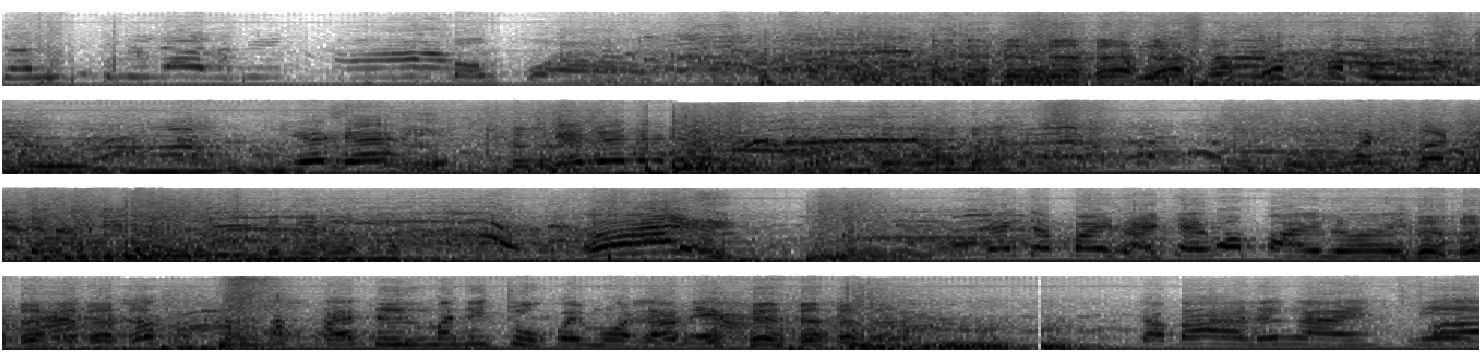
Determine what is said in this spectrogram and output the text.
สนใจฉันไม่ได้นะพี่เขาทองกวาวเดี๋ยวเดี๋ยวเดี๋ยวเดี๋ยวเดี๋ยวโอ้โหมันเพลินกันแล้วเฮ้ยแกจะไปไหนแกก็ไปเลยนะแกดึงมันนี่จุกไปหมดแล้วเนี่ยจะบ้าหรือไงนี่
